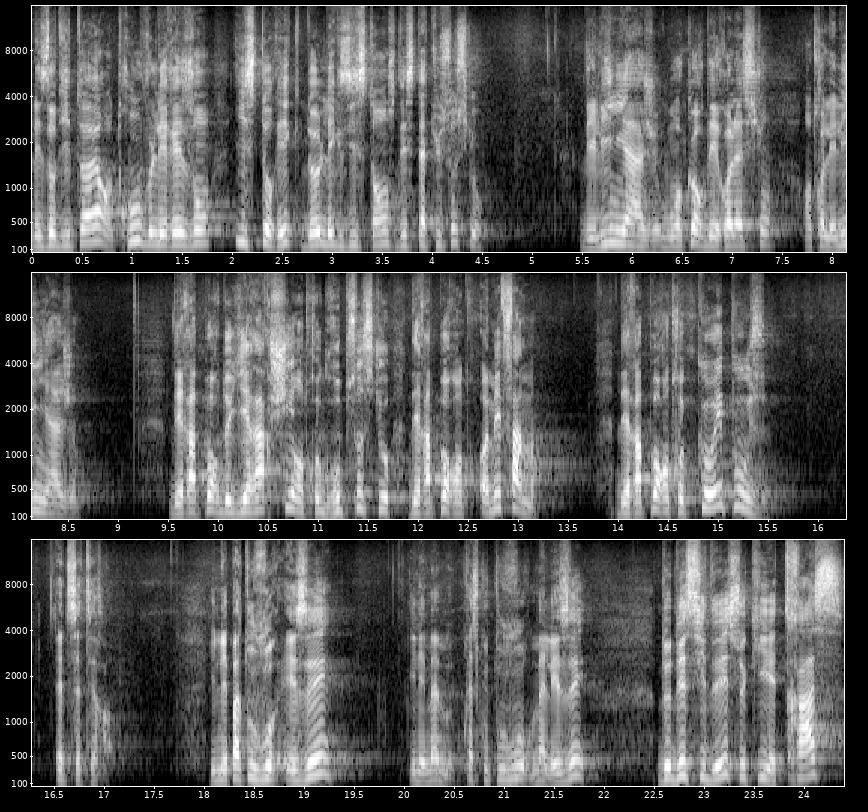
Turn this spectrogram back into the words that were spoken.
les auditeurs trouvent les raisons historiques de l'existence des statuts sociaux, des lignages ou encore des relations entre les lignages des rapports de hiérarchie entre groupes sociaux, des rapports entre hommes et femmes, des rapports entre coépouses, etc. Il n'est pas toujours aisé, il est même presque toujours malaisé, de décider ce qui est trace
